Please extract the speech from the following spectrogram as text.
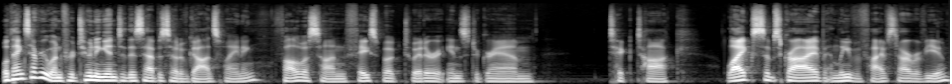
Well, thanks everyone for tuning in to this episode of Godsplaining. Follow us on Facebook, Twitter, Instagram, TikTok. Like, subscribe, and leave a five star review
